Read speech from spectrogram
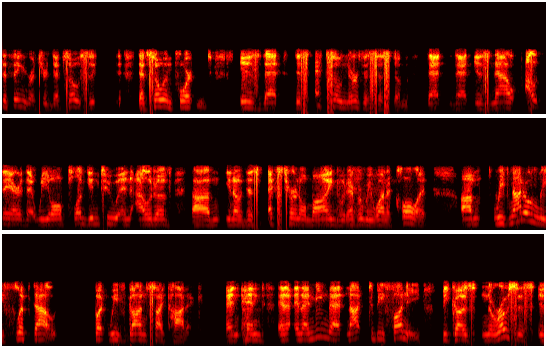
the thing, Richard, that's so that's so important is that this exonervous system that that is now out there that we all plug into and out of um, you know this external mind whatever we want to call it um, we've not only flipped out but we've gone psychotic. And and and and I mean that not to be funny because neurosis is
